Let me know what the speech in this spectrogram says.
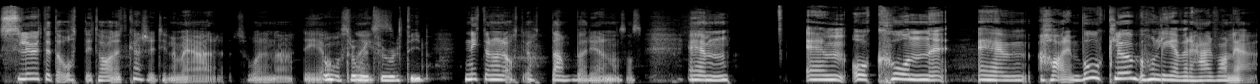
slutet av 80-talet kanske det till och med är så den är. Det är Otroligt asnice. ful tid. 1988 började den någonstans. Ehm, ehm, och hon ehm, har en bokklubb. Hon lever det här vanliga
